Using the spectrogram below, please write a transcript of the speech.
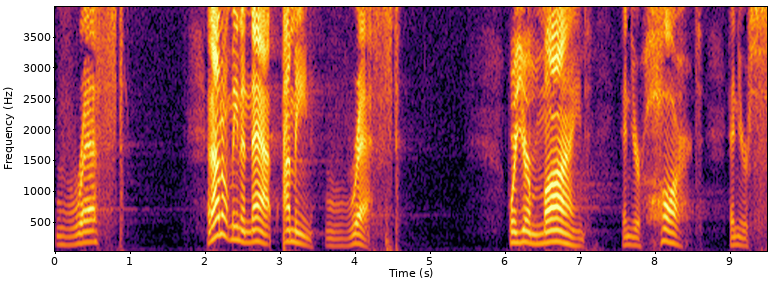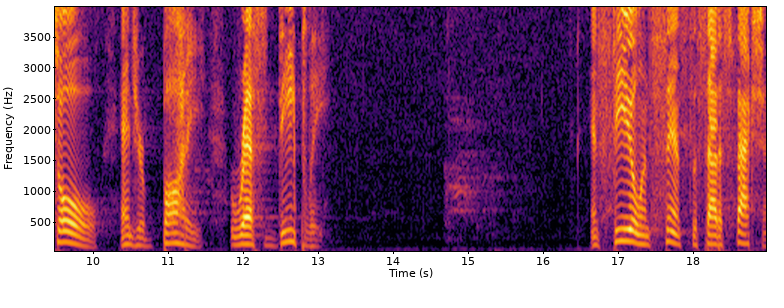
rest? And I don't mean a nap, I mean rest. Where your mind and your heart and your soul and your body rest deeply and feel and sense the satisfaction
